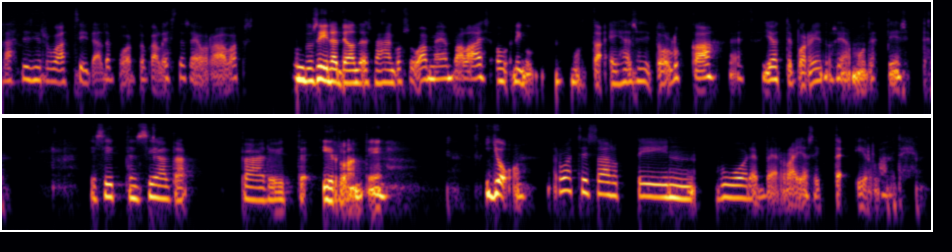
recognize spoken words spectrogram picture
lähtisin Ruotsiin täältä Portugalista seuraavaksi. Tuntui siinä tilanteessa vähän kuin Suomeen palaisi, niin kuin, mutta eihän se sitten ollutkaan. Göteboriin tosiaan muutettiin sitten. Ja sitten sieltä päädyitte Irlantiin. Joo, Ruotsissa asuttiin vuoden verran ja sitten Irlantiin.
